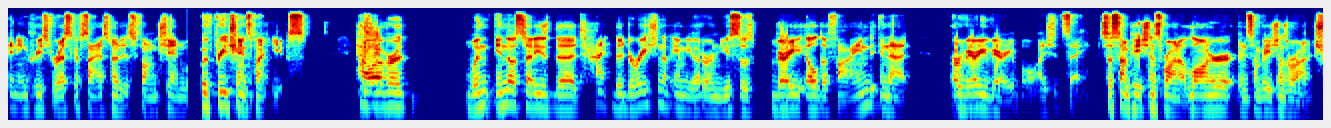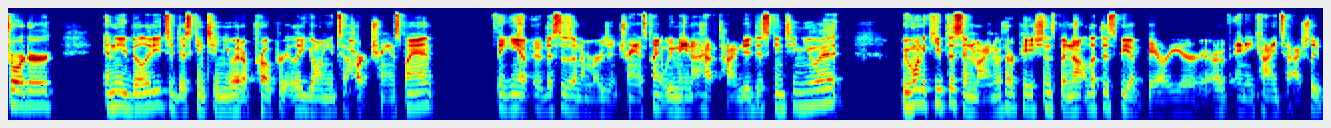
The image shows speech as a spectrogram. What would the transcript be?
an increased risk of sinus node dysfunction with pre-transplant use. However, when in those studies, the time, the duration of amiodarone use was very ill-defined in that, or very variable, I should say. So some patients were on it longer and some patients were on it shorter. And the ability to discontinue it appropriately going into heart transplant, thinking of if this is an emergent transplant, we may not have time to discontinue it. We want to keep this in mind with our patients, but not let this be a barrier of any kind to actually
